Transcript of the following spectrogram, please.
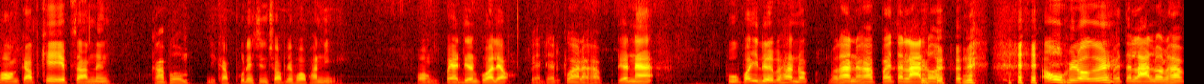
ทองกับเคฟสามหนึ่งครับผมนี่ครับผู้ได้ชื่นชอบในพ่อพันธุ์นี้ทองแปดเดือนกว่าแล้ว แปดเดือนกว่าแล้วครับ เดือนหน้าผูกไปอีเดือนไปท่านดอกบ่ท่านนะครับ ไปตลาดรถ เอ้าพี่น้องเอ้ยไปตลาดรถครับ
